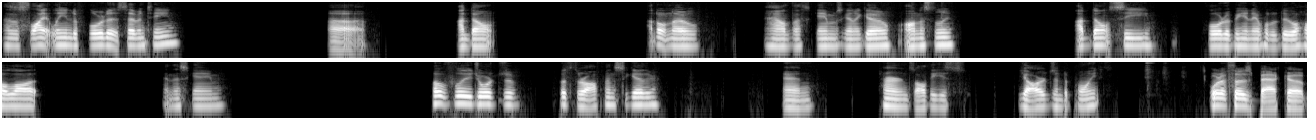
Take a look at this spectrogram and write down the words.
has a slight lean to Florida at 17. Uh, I don't, I don't know how this game is going to go, honestly. I don't see Florida being able to do a whole lot in this game. Hopefully, Georgia puts their offense together and turns all these yards into points. What if those backup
